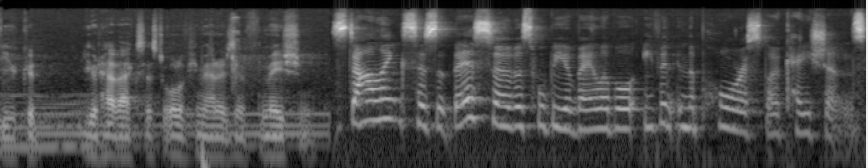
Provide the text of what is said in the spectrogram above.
you could you'd have access to all of humanity's information. Starlink says that their service will be available even in the poorest locations.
